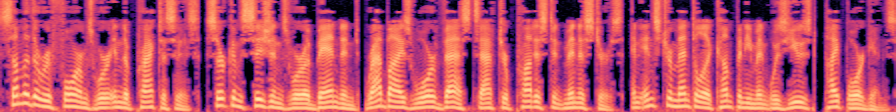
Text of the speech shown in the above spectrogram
Some of the reforms were in the practices, circumcisions were abandoned, rabbis wore vests after Protestant ministers, and instrumental accompaniment was used, pipe organs.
